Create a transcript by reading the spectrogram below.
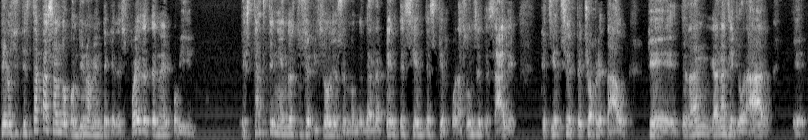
Pero si te está pasando continuamente que después de tener COVID, estás teniendo estos episodios en donde de repente sientes que el corazón se te sale, que sientes el pecho apretado, que te dan ganas de llorar, eh,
